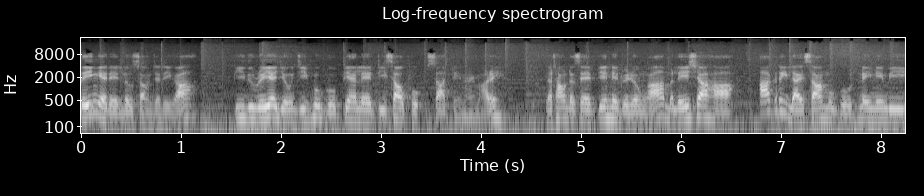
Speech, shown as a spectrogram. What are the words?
သေးငယ်တဲ့လှုပ်ဆောင်ချက်တွေကပြည်သူတွေရဲ့ယုံကြည်မှုကိုပြန်လည်တည်ဆောက်ဖို့စတင်နိုင်ပါတယ်။2010ပြည့်နှစ်တွေတုန်းကမလေးရှားဟာအဂတိလိုက်စားမှုကိုနှိမ်နင်းပြီး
